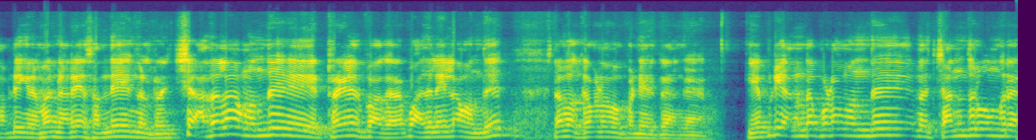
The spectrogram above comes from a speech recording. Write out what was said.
அப்படிங்கிற மாதிரி நிறைய சந்தேகங்கள் இருந்துச்சு. அதெல்லாம் வந்து ட்ரெய்லர் பார்க்குறப்ப அதுல எல்லாம் வந்து ரொம்ப கவனமாக பண்ணியிருக்காங்க. எப்படி அந்த படம் வந்து இந்த சந்துருங்கிற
